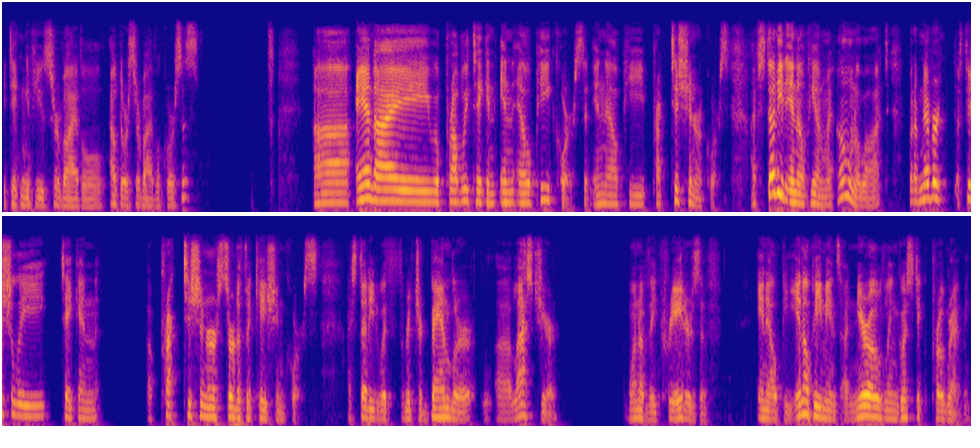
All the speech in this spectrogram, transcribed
be taking a few survival, outdoor survival courses. Uh, and I will probably take an NLP course, an NLP practitioner course. I've studied NLP on my own a lot, but I've never officially taken a practitioner certification course. I studied with Richard Bandler uh, last year, one of the creators of NLP. NLP means a neuro linguistic programming.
